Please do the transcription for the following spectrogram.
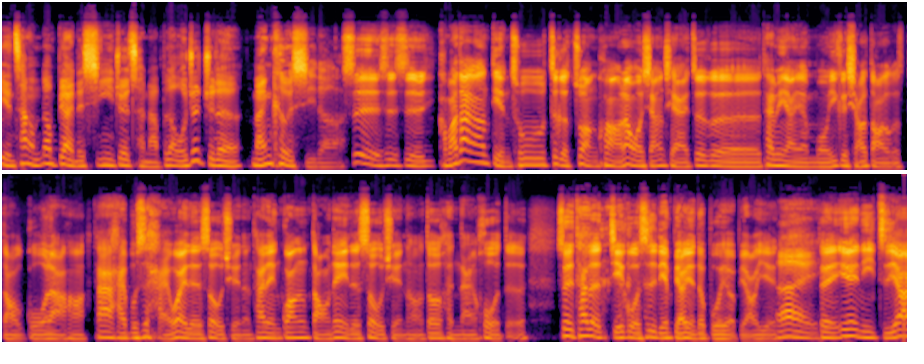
演唱那种表演的心意就会传达不到。我就觉得蛮可惜的。是是是，卡巴大刚点出这个状况，让我想起来这个太平洋有某一个小岛岛国啦，哈，它还不是海外的授权呢，它连光岛。内的授权哦都很难获得，所以它的结果是连表演都不会有表演。哎，对，因为你只要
